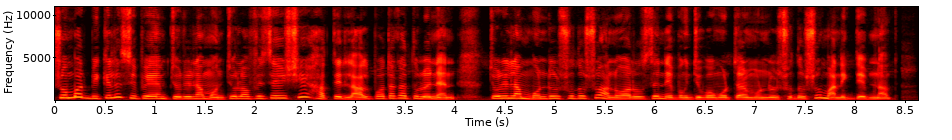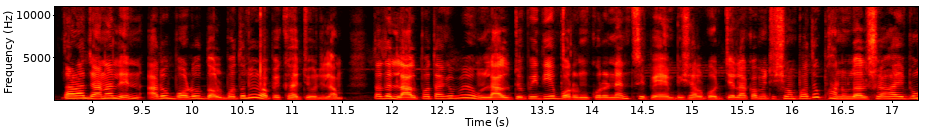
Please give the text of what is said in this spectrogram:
সোমবার বিকেলে সিপিআইএম চরিলাম অঞ্চল অফিসে এসে হাতে লাল পতাকা তুলে নেন চরিলাম মণ্ডল সদস্য আনোয়ার হোসেন এবং যুব মোর্চার মণ্ডল সদস্য মানিক দেবনাথ। তারা জানালেন, আরও বড় দলবদলের অপেক্ষায় চরিলাম। তাদের লাল পতাকা এবং লাল টুপি দিয়ে বরণ করে নেন সিপিআইএম বিশালগড় জেলা কমিটির সম্পাদক ফানুলাল সাহা এবং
